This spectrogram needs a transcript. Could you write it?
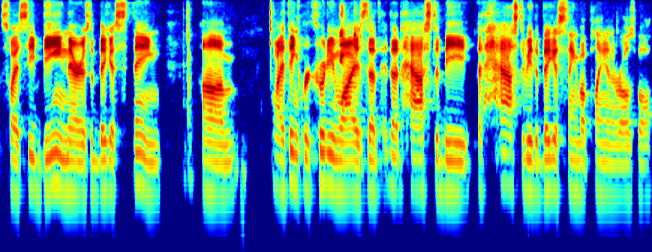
so i see being there is the biggest thing. Um, i think recruiting wise that that has to be that has to be the biggest thing about playing in the rose bowl.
